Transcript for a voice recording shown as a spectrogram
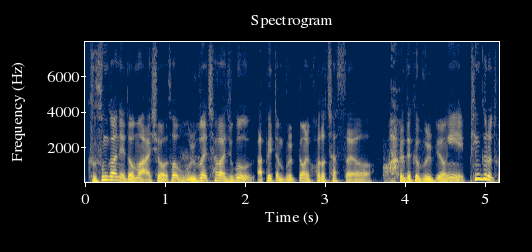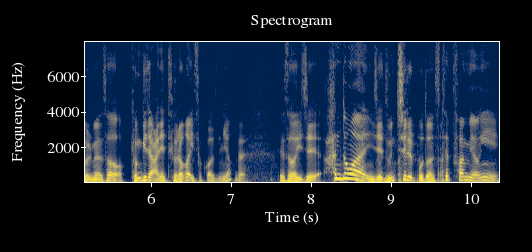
그 순간에 너무 아쉬워서 음. 물분에 차가지고 앞에 있던 물병을 걷어찼어요. 아. 그런데 그 물병이 핑크로 돌면서 경기장 안에 들어가 있었거든요. 네. 그래서 이제 한동안 이제 눈치를 보던 스태프 한 명이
